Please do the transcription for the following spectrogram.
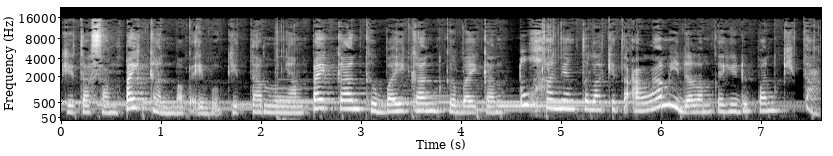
Kita sampaikan Bapak Ibu, kita menyampaikan kebaikan-kebaikan Tuhan yang telah kita alami dalam kehidupan kita.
